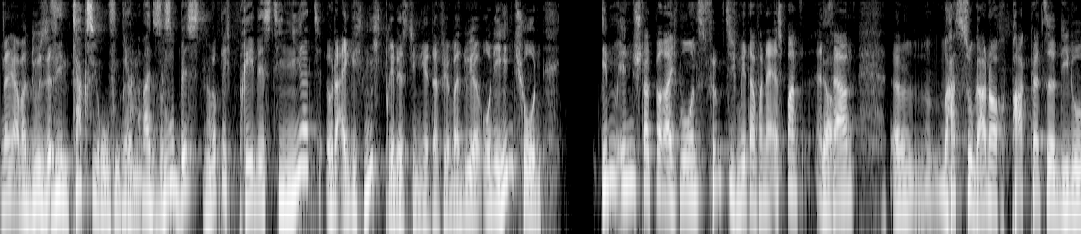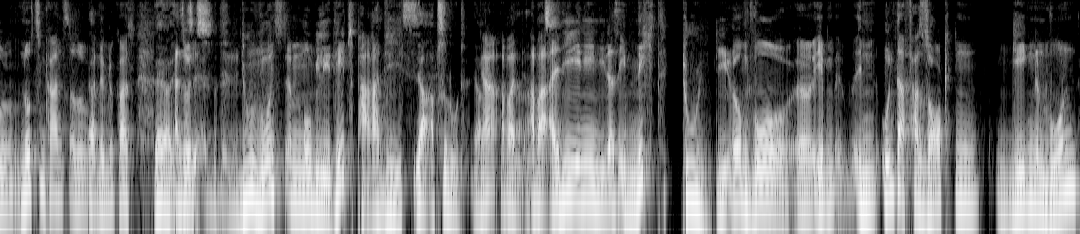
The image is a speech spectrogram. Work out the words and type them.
naja, aber du sitzt, wie ein Taxi rufen können. Ja, aber also du bist ja. wirklich prädestiniert oder eigentlich nicht prädestiniert dafür, weil du ja ohnehin schon im Innenstadtbereich wohnst, 50 Meter von der S-Bahn entfernt, ja. ähm, hast sogar noch Parkplätze, die du nutzen kannst, also ja. wenn du Glück hast. Ja, also du wohnst im Mobilitätsparadies. Ja, absolut. Ja, aber, aber all diejenigen, die das eben nicht tun, die irgendwo äh, eben in unterversorgten Gegenden wohnen,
